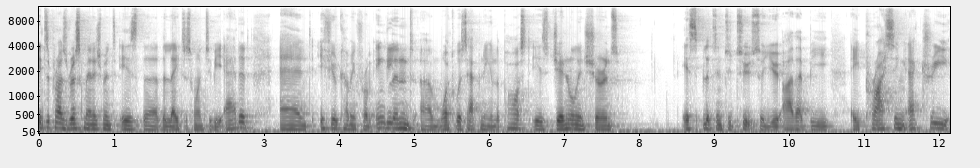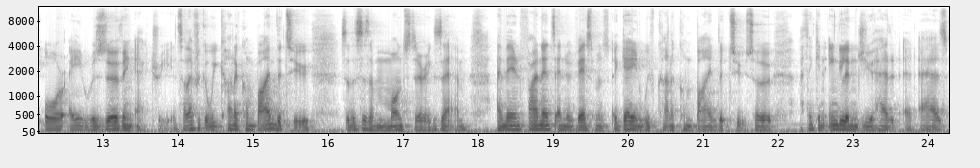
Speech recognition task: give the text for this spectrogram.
enterprise risk management is the the latest one to be added. And if you're coming from England, um, what was happening in the past is general insurance is split into two. So you either be a pricing actuary or a reserving actuary. In South Africa, we kind of combine the two. So this is a monster exam. And then finance and investments, again, we've kind of combined the two. So I think in England, you had it as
